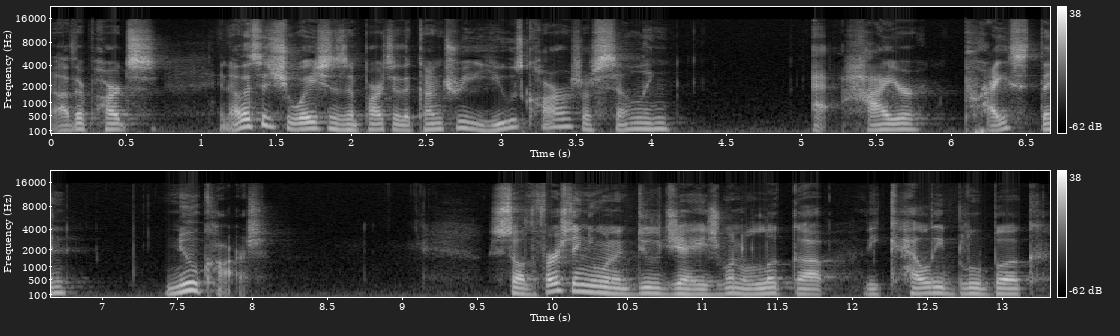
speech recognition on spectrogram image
other parts, in other situations in parts of the country, used cars are selling at higher price than new cars. So the first thing you want to do, Jay, is you want to look up the Kelley Blue Book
